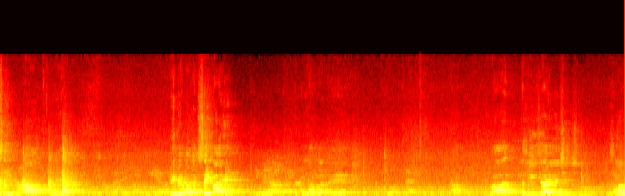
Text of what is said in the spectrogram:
စိတ်ပါကိုရဒီပဲပါလေစိတ်ပါရဲ့ကိုရောက်လာတယ်နော်ဒီမှာတတိစားရလည်းရှိရှိနော်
